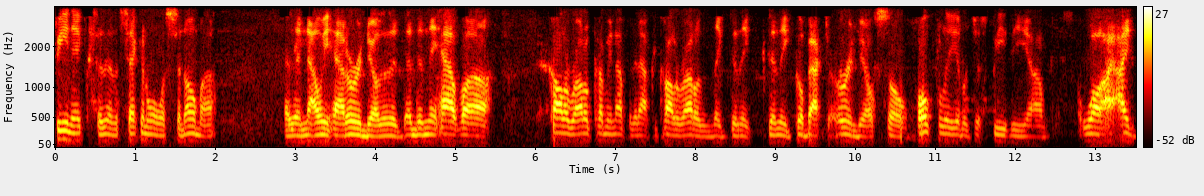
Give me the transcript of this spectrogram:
Phoenix and then the second one was Sonoma. And then now we had Irwindale and then they have uh Colorado coming up and then after Colorado then they then they then they go back to Irwindale. So hopefully it'll just be the um well I, I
